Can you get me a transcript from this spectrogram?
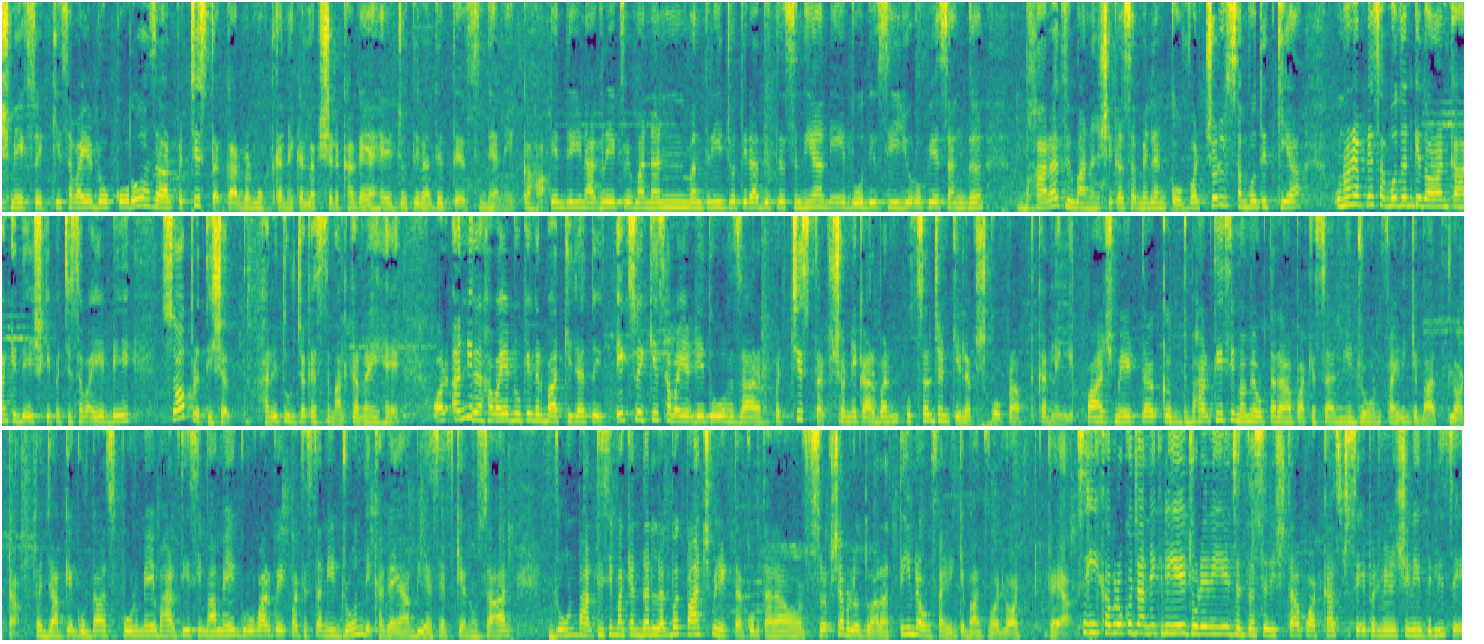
देश में 121 हवाई अड्डों को 2025 तक कार्बन मुक्त करने का लक्ष्य रखा गया है, ज्योतिरादित्य सिंधिया ने कहा। केंद्रीय नागरिक विमानन मंत्री ज्योतिरादित्य सिंधिया ने दो दिवसीय यूरोपीय संघ भारत विमानन शिखर सम्मेलन को वर्चुअल संबोधित किया। उन्होंने अपने संबोधन के दौरान कहा कि देश के 25 हवाई अड्डे 100 प्रतिशत हरित ऊर्जा का इस्तेमाल कर रहे हैं। और अन्य हवाई अड्डों की अगर बात की जाए तो 121 हवाई अड्डे 2025 तक शून्य कार्बन उत्सर्जन के लक्ष्य को प्राप्त कर लेंगे। पाँच मिनट तक भारतीय सीमा में उड़ता रहा पाकिस्तानी ड्रोन फायरिंग के बाद लौटा। पंजाब के गुरदासपुर में भारतीय सीमा में गुरुवार को एक पाकिस्तानी ड्रोन देखा गया। बीएसएफ के अनुसार ड्रोन भारतीय सीमा के अंदर लगभग पाँच मिनट तक उड़ता रहा और सुरक्षा बलों द्वारा तीन राउंड फायरिंग के बाद वह लौट गया। ऐसी खबरों को जानने के लिए जुड़े रहिए जनता से रिश्ता पॉडकास्ट से, परवीन दिल्ली से।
